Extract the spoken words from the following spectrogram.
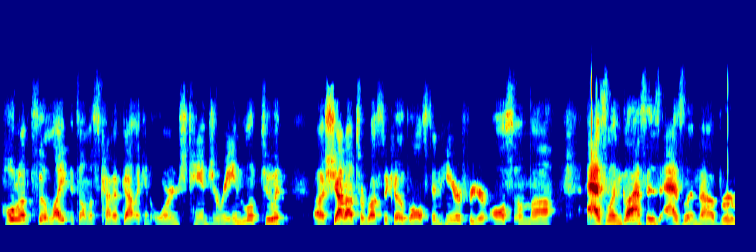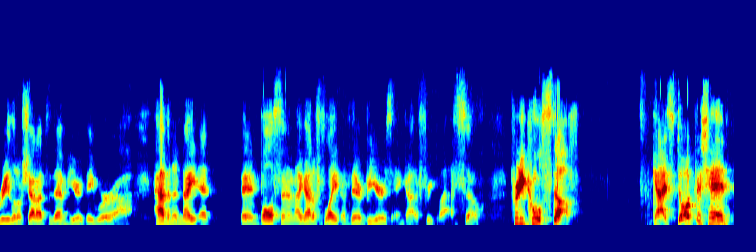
hold up to the light, it's almost kind of got like an orange tangerine look to it. Uh, shout out to Rustico Ballston here for your awesome uh, Aslan glasses. Aslan uh, Brewery, little shout out to them here. They were uh, having a night at in Ballston, and I got a flight of their beers and got a free glass. So pretty cool stuff, guys. Dogfish Head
